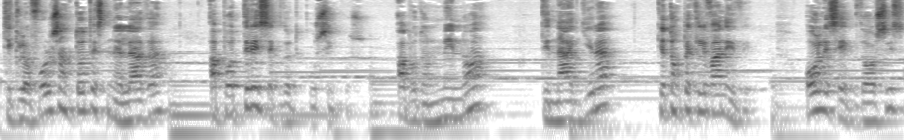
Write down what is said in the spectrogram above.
κυκλοφορούσαν τότε στην Ελλάδα από τρεις εκδοτικούς οίκους. Από τον Μίνωα, την Άγκυρα και τον Πεκλιβανίδη. Όλες οι εκδόσεις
